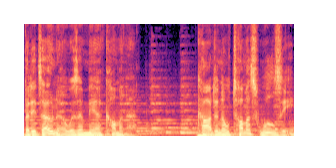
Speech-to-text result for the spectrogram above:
But its owner was a mere commoner, Cardinal Thomas Wolsey,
